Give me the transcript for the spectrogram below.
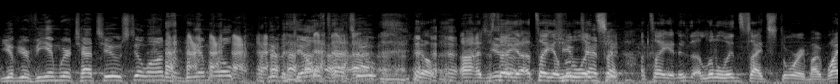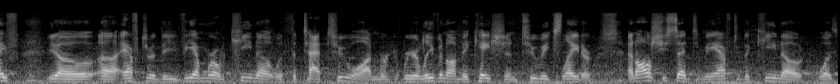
You have your VMware tattoo still on from VMworld? you have a Dell tattoo? You know, uh, I'll just you tell know, you, I'll tell you a little inside, I'll tell you a little inside story. My wife, you know, uh, after the VMworld keynote with the tattoo on, we're, we were leaving on vacation two weeks later, and all she said to me after the keynote was,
